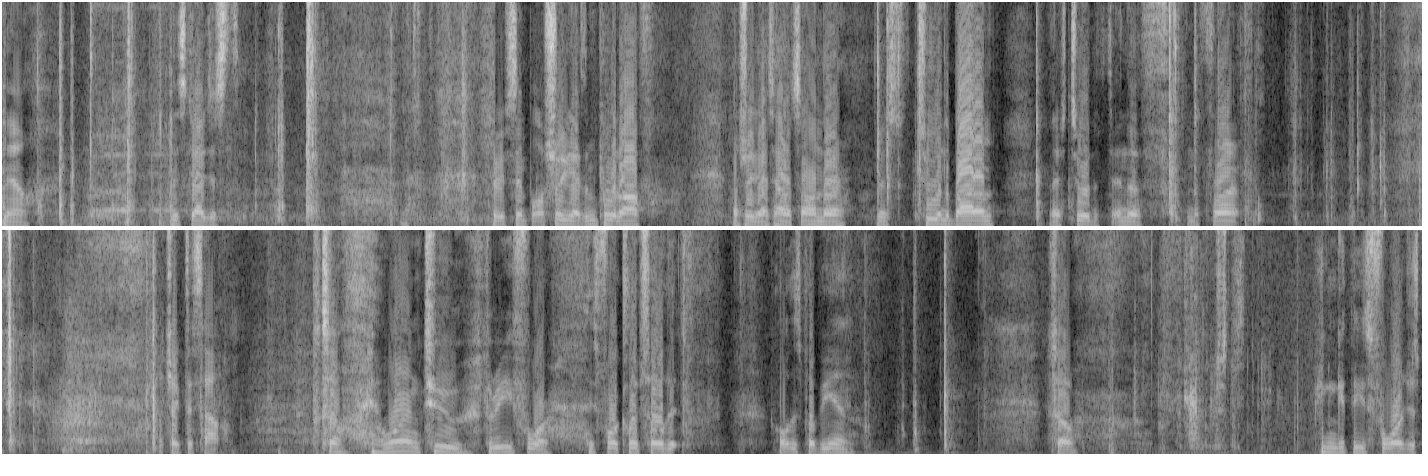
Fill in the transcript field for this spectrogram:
Now, this guy just very simple. I'll show you guys. Let me pull it off. I'll show you guys how it's on there. There's two in the bottom. There's two in the in the, in the front. So check this out. So yeah, one, two, three, four. These four clips hold it, hold this puppy in. So just you can get these four, just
